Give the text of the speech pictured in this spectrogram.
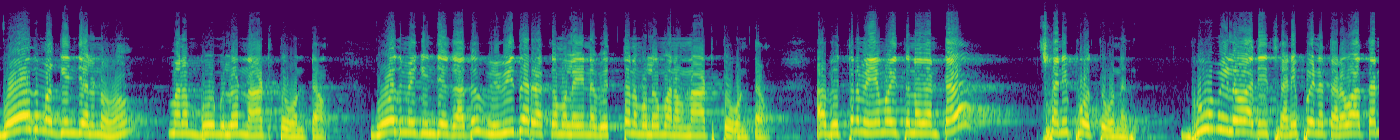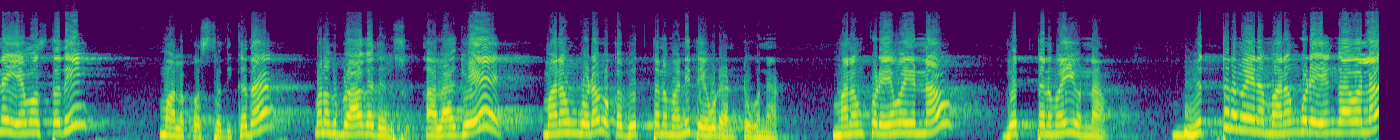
గోధుమ గింజలను మనం భూమిలో నాటుతూ ఉంటాం. గోధుమ గింజ కాదు వివిధ రకములైన విత్తనములు మనం నాటుతూ ఉంటాం. ఆ విత్తనం ఏమవుతున్నదంట చనిపోతూ ఉన్నది. భూమిలో అది చనిపోయిన తర్వాతనే ఏమొస్తుంది? మొలకొస్తుంది కదా? మనకు బాగా తెలుసు. అలాగే మనం కూడా ఒక విత్తనం అని దేవుడు అంటూ ఉన్నాడు. మనం కూడా ఏమై ఉన్నాం? విత్తనమై ఉన్నాం. విత్తనమైన మనం కూడా ఏం కావాలా?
